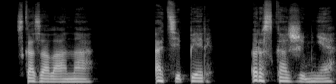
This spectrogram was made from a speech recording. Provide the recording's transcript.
— сказала она. «А теперь расскажи мне».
